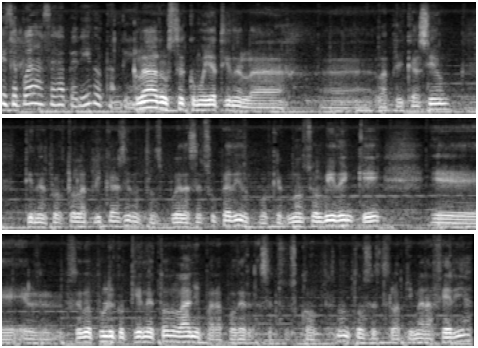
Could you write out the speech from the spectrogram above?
¿Y se puede hacer a pedido también? Claro, usted como ya tiene la, la aplicación, tiene el productor la aplicación, entonces puede hacer su pedido, porque no se olviden que eh, el servicio público tiene todo el año para poder hacer sus compras. Entonces, esta es la primera feria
